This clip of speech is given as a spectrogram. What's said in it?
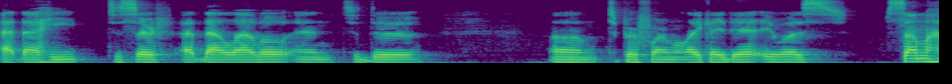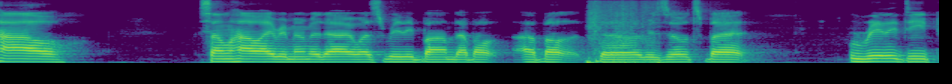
At that heat, to surf at that level and to do, um, to perform like I did, it was somehow somehow I remember that I was really bummed about about the results, but really deep,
